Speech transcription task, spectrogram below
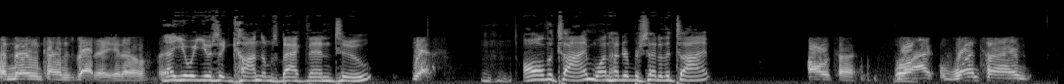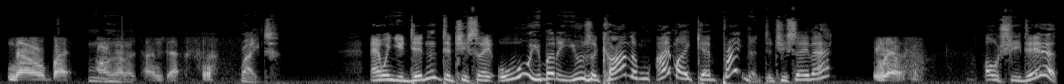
a million times better, you know. Now, you were using condoms back then, too? Yes. mhm All the time, 100% of the time? All the time. Well, I, one time, no, but all the other times, yes. Right. And when you didn't, did she say, ooh, you better use a condom, I might get pregnant? Did she say that? yes. Oh, she did?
